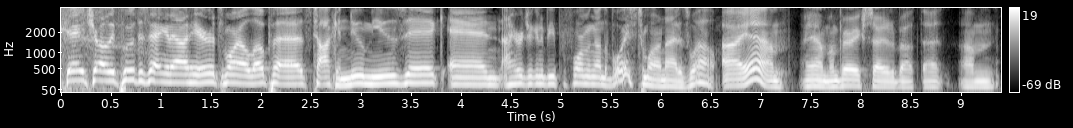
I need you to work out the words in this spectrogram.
Okay, Charlie Puth is hanging out here. It's Mario Lopez talking new music, and I heard you're going to be performing on The Voice tomorrow night as well. I am. I am. I'm very excited about that. Um,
